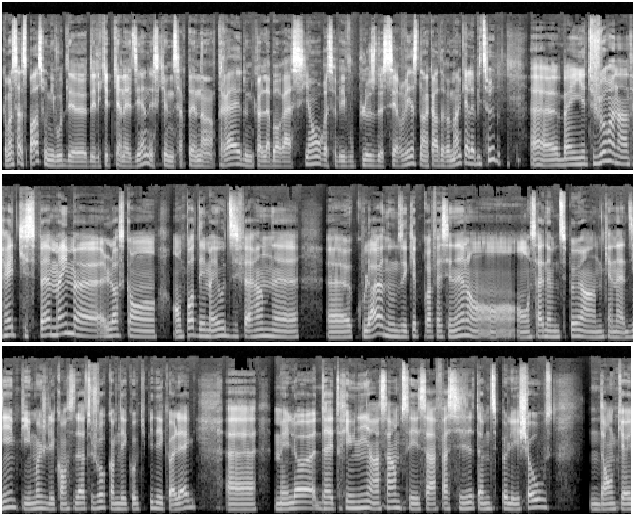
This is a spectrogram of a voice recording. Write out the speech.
Comment ça se passe au niveau de, de l'équipe canadienne? Est-ce qu'il y a une certaine entraide, une collaboration? Recevez-vous plus de services, d'encadrement qu'à l'habitude? Euh, ben, il y a toujours une entraide qui se fait, même euh, lorsqu'on on porte des maillots différentes euh, couleurs. Nos équipes professionnelles, on, on, s'aide un petit peu en canadien, puis moi, je les considère toujours comme des coéquipiers, des collègues. mais là, d'être réunis ensemble, ça facilite un petit peu les choses. Donc, euh,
